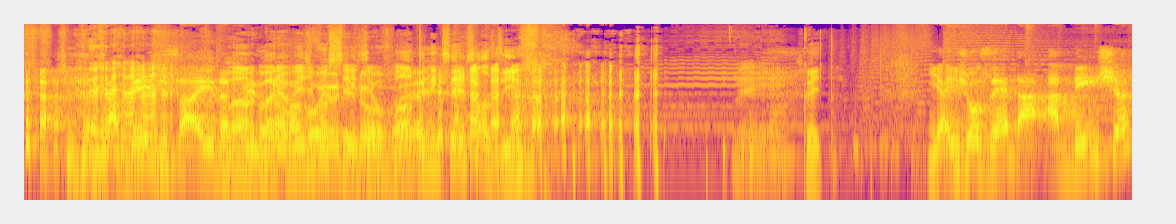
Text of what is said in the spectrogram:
Acabei de sair da Bom, prisão, agora eu vejo vocês, eu, de novo, eu volto né? nem que seja sozinho. Coitado. E aí José dá a deixa,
